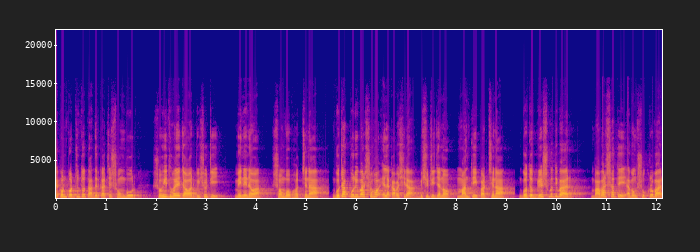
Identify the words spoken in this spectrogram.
এখন পর্যন্ত তাদের কাছে শম্ভুর শহীদ হয়ে যাওয়ার বিষয়টি মেনে নেওয়া সম্ভব হচ্ছে না। গোটা পরিবার সহ এলাকাবাসীরা বিষয়টি যেন মানতেই পারছে না। গত বৃহস্পতিবার বাবার সাথে এবং শুক্রবার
